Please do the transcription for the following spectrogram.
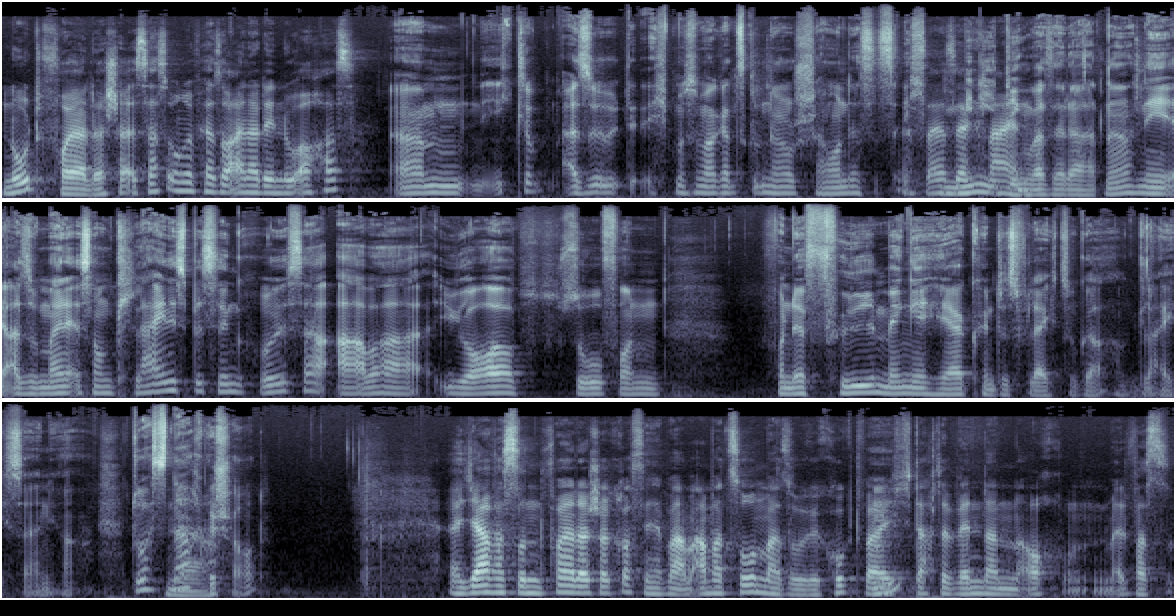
Notfeuerlöscher. Ist das ungefähr so einer, den du auch hast? Ähm, ich glaube, also ich muss mal ganz genau schauen, das ist echt ein Mini-Ding, was er da hat. Ne? Nee, also meine ist noch ein kleines bisschen größer, aber ja, so von, von der Füllmenge her könnte es vielleicht sogar gleich sein, ja. Du hast Ja. nachgeschaut? Äh, Ja, was so ein Feuerlöscher kostet. Ich habe am Amazon mal so geguckt, Mhm. weil ich dachte, wenn dann auch etwas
